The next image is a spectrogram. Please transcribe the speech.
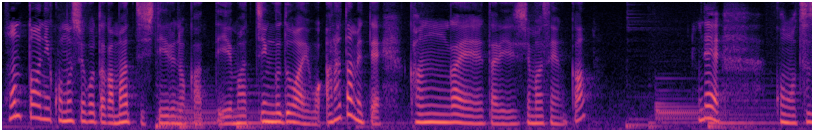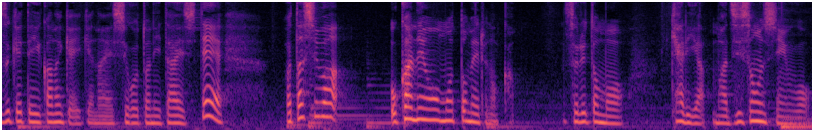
本当にこの仕事がマッチしているのかっていうマッチング度合いを改めて考えたりしませんか？でこの続けていかなきゃいけない仕事に対して私はお金を求めるのかそれともキャリア、まあ、自尊心を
